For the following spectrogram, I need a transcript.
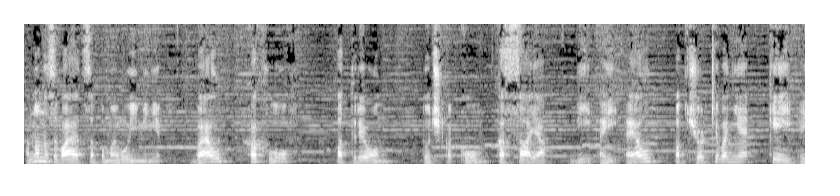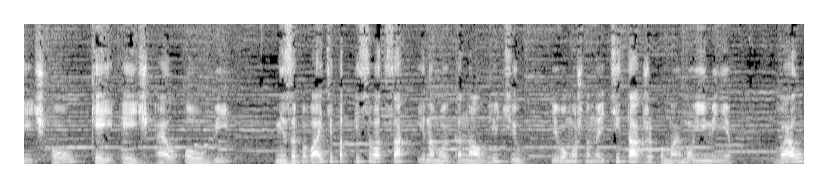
Оно называется по моему имени Вэл Хохлов. patreon.com касая VAL подчеркивание KHO KHLOV. Не забывайте подписываться и на мой канал в YouTube. Его можно найти также по моему имени Вэл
